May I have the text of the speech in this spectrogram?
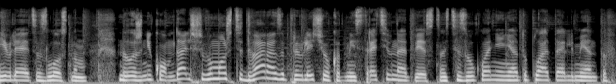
является злостным должником. Дальше вы можете два раза привлечь его к административной ответственности за уклонение от уплаты алиментов.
